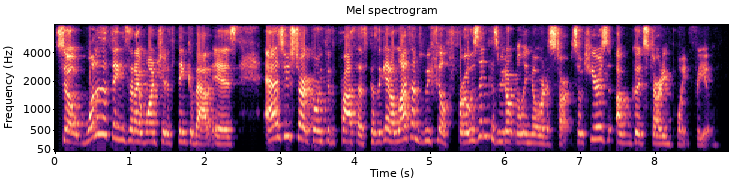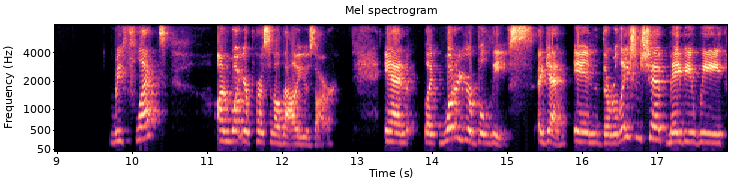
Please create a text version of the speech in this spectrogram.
So, one of the things that I want you to think about is as you start going through the process, because again, a lot of times we feel frozen because we don't really know where to start. So, here's a good starting point for you. Reflect on what your personal values are. And like what are your beliefs? Again in the relationship maybe we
